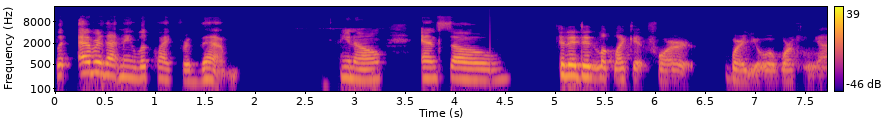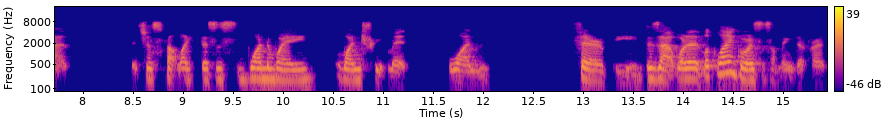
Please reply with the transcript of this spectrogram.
whatever that may look like for them. You know, and so. And it didn't look like it for where you were working at. It just felt like this is one way, one treatment, one therapy. Is that what it looked like, or is it something different?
